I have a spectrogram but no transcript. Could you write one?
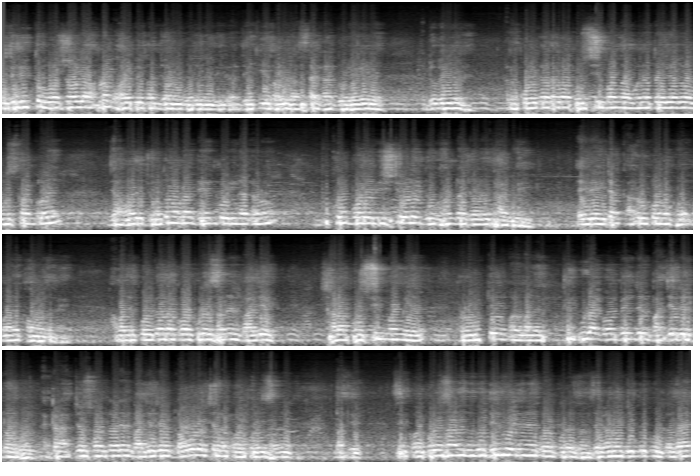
অতিরিক্ত বর্ষা হলে আমরা ভয় পেতাম জনপ্রতিনিধিরা, যে কি হবে, রাস্তাঘাট ডুবে গেলে ডুবে গেলে। কলকাতা বা পশ্চিমবঙ্গ এমন একটা জায়গায় অবস্থান করে যে আমাদের যত আমরা ড্রেন করি না কেন, খুব বড় বৃষ্টি হলে দু ঘণ্টা জলে থাকবেই। এই এটা কারোর কোনো মানে ক্ষমতা নেই। আমাদের কলকাতা কর্পোরেশনের বাজেট সারা পশ্চিমবঙ্গের মানে উত্তর মানে ত্রিপুরা গভর্নমেন্টের বাজেটের ডবল একটা রাজ্য সরকারের বাজেটের ডবল হচ্ছে না কর্পোরেশনের বাজেট সেই কর্পোরেশনে কিন্তু দীর্ঘদিনের কর্পোরেশন সেখানে কিন্তু কলকাতায়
